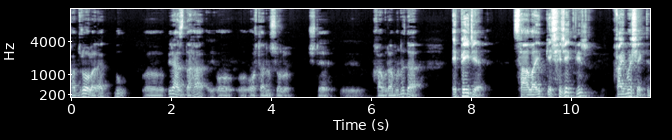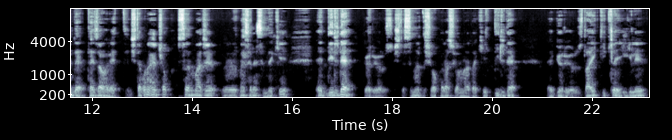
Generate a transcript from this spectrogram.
kadro olarak bu e, biraz daha o, ortanın solu işte e, kavramını da epeyce sağlayıp geçecek bir kayma şeklinde tezahür etti. İşte bunu en çok sığınmacı e, meselesindeki e, dilde görüyoruz. İşte sınır dışı operasyonlardaki dilde e, görüyoruz. Laiklikle ilgili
